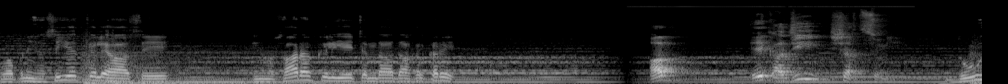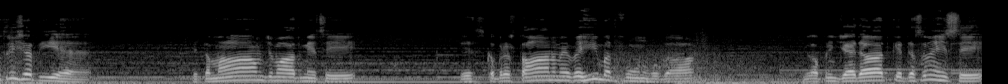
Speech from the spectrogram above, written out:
وہ اپنی حیثیت کے لحاظ سے ان مصارف کے لیے چندہ داخل کرے۔ اب ایک عجیب شرط سنیے۔ دوسری شرط یہ ہے کہ تمام جماعت میں سے اس قبرستان میں وہی مدفون ہوگا جو اپنی جائیداد کے دسویں حصے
